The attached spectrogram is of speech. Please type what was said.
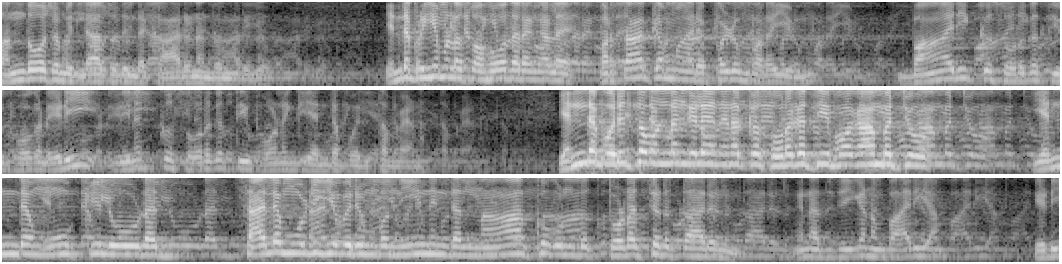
സന്തോഷമില്ലാത്തതിന്റെ കാരണം എന്തെന്നറിയോ? എന്റെ പ്രിയമുള്ള സഹോദരങ്ങളെ ഭർത്താക്കന്മാരെപ്പോഴും പറയും ഭാര്യക്ക് സ്വർഗത്തിൽ പോകണം എടി നിനക്ക് സ്വർഗത്തിൽ പോകണമെങ്കിൽ എന്റെ പൊരുത്തം വേണം. എന്റെ പൊരുത്തമുണ്ടെങ്കിലേ നിനക്ക് സ്വർഗത്തിൽ പോകാൻ പറ്റൂ. എന്റെ മൂക്കിലൂടെ ചലമൊഴുകി വരുമ്പോ നീ നിന്റെ നാക്കുകൊണ്ട് തുടച്ചെടുത്താലും അങ്ങനെ അത് ചെയ്യണം ഭാര്യ. എടി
